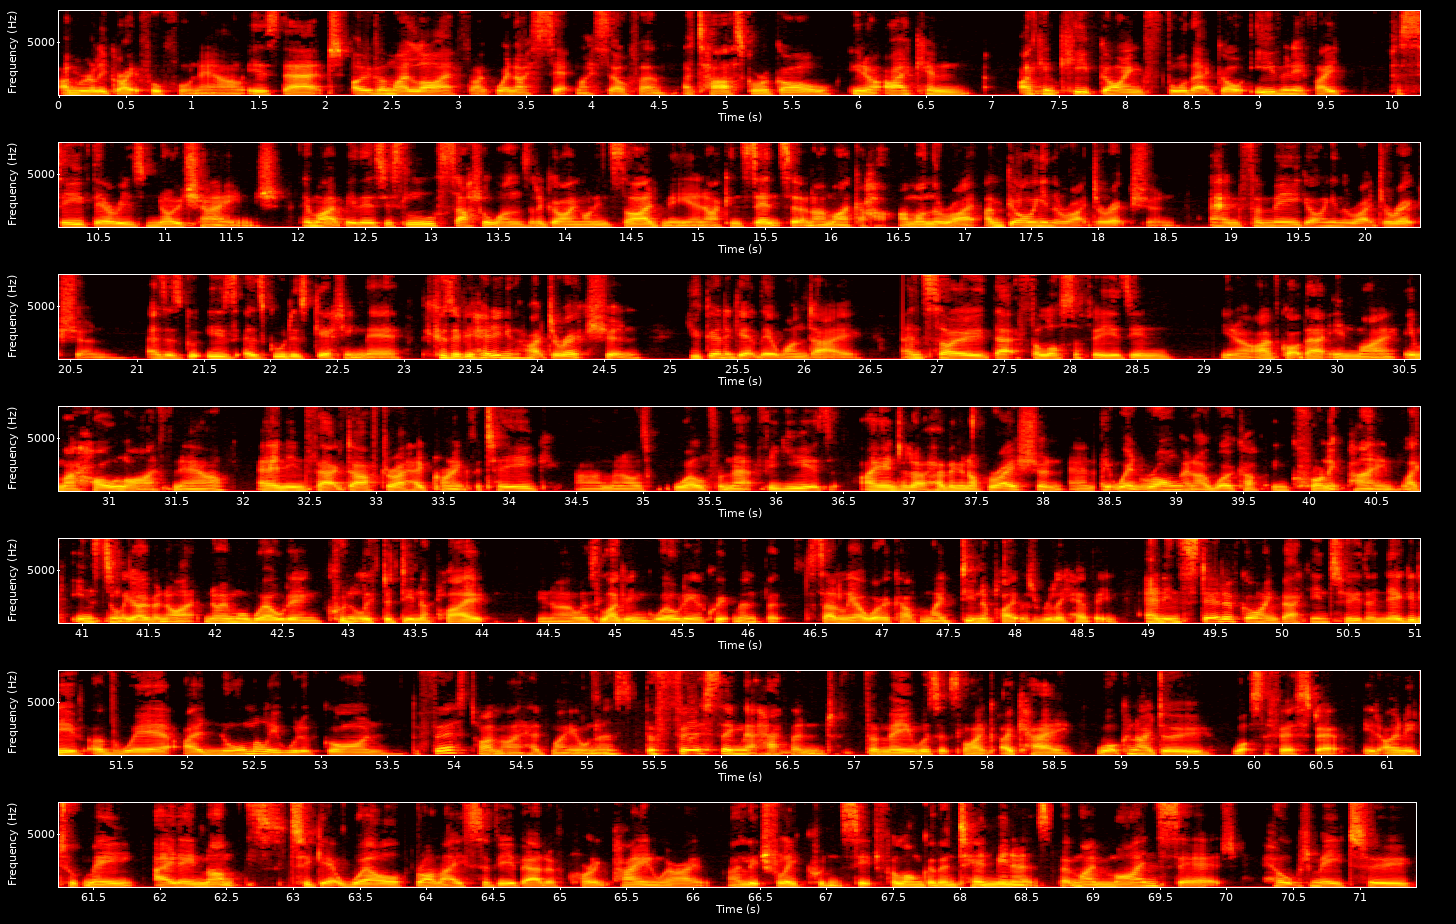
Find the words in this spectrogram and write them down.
I'm really grateful for now is that over my life, like when I set myself a, a task or a goal, you know, I can I can keep going for that goal even if I perceive there is no change. There might be there's just little subtle ones that are going on inside me and I can sense it and I'm like, I'm on the right, I'm going in the right direction. And for me, going in the right direction as, as good, is as good as getting there. Because if you're heading in the right direction, you're going to get there one day. And so that philosophy is in you know I've got that in my in my whole life now. And in fact, after I had chronic fatigue um, and I was well from that for years, I ended up having an operation and it went wrong. And I woke up in chronic pain, like instantly overnight. No more welding, couldn't lift a dinner plate, you know, I was lugging welding equipment, but suddenly I woke up and my dinner plate was really heavy. And instead of going back into the negative of where I normally would have gone the first time I had my illness, the first thing that happened for me was it's like, okay, what can I do? What's the first step? It only took me 18 months to get well from a severe bout of chronic pain where I, I literally couldn't sit for longer than 10 minutes. But my mindset helped me to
